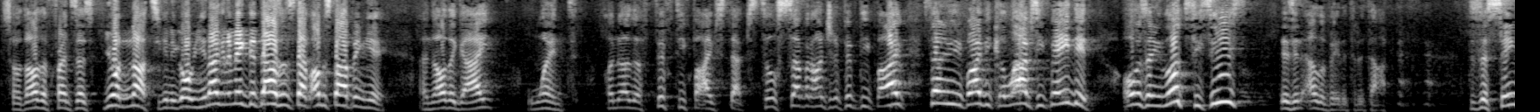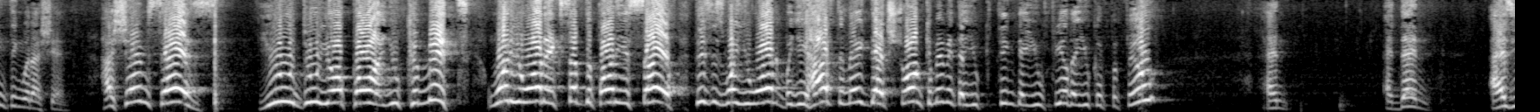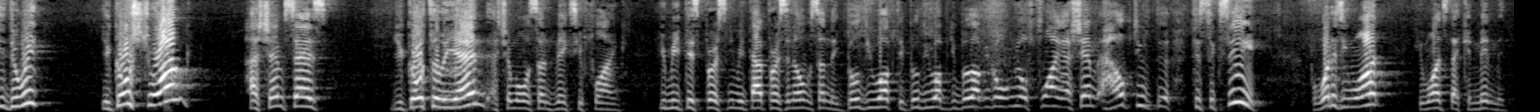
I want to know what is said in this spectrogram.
So the other friend says, You're nuts. You're going to go. You're not going to make the thousand steps. I'm stopping here. And the other guy went another 55 steps till 755. 755, he collapsed. He fainted. All of a sudden he looks, he sees there's an elevator to the top. It's the same thing with Hashem. Hashem says, you do your part, you commit. What do you want to accept upon yourself? This is what you want, but you have to make that strong commitment that you think that you feel that you could fulfill. And and then as you do it, you go strong. Hashem says, you go till the end, Hashem all of a sudden makes you flying. You meet this person, you meet that person, all of a sudden they build you up, they build you up, you build up, you go, you're flying. Hashem helped you to, to succeed. But what does He want? He wants that commitment.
